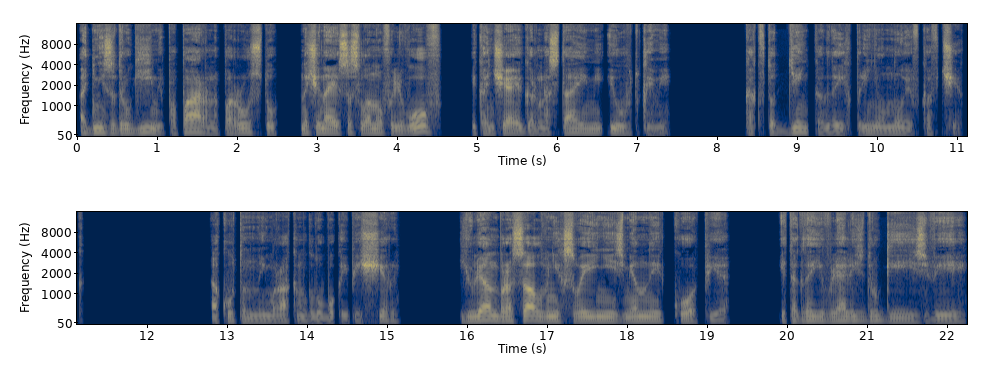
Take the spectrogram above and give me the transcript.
одни за другими, попарно, по росту, начиная со слонов и львов и кончая горностаями и утками, как в тот день, когда их принял Ноев ковчег. Окутанный мраком глубокой пещеры, Юлиан бросал в них свои неизменные копья, и тогда являлись другие звери,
